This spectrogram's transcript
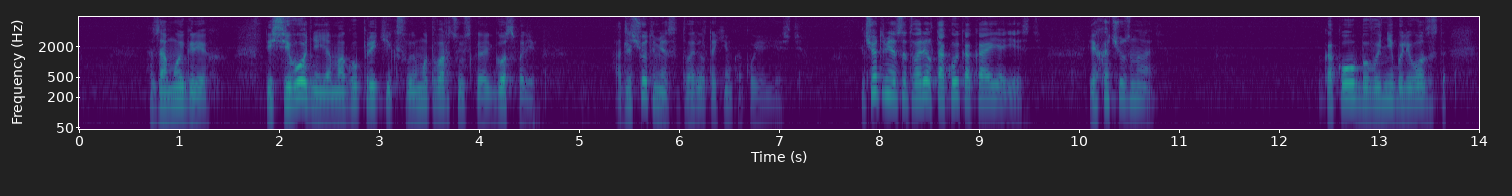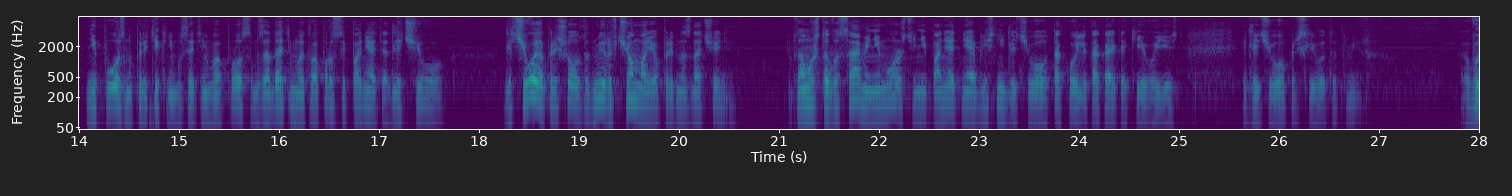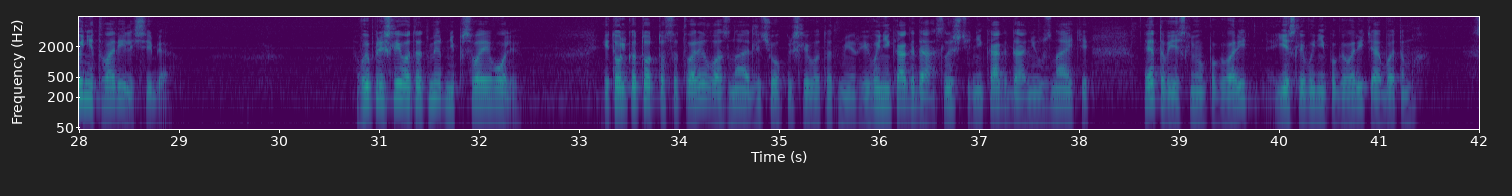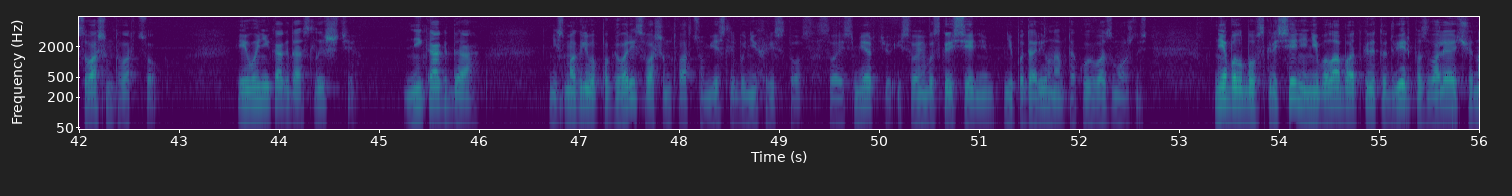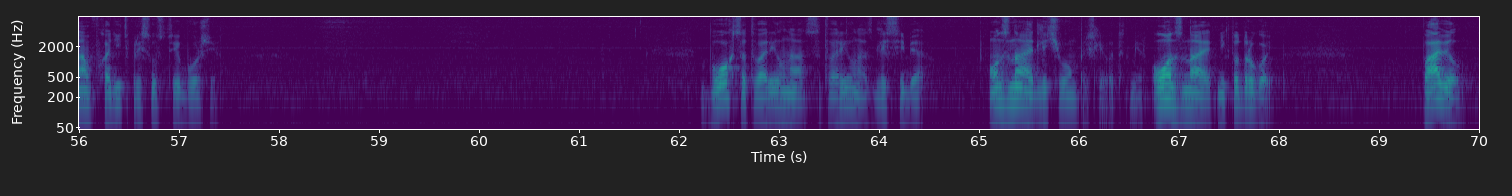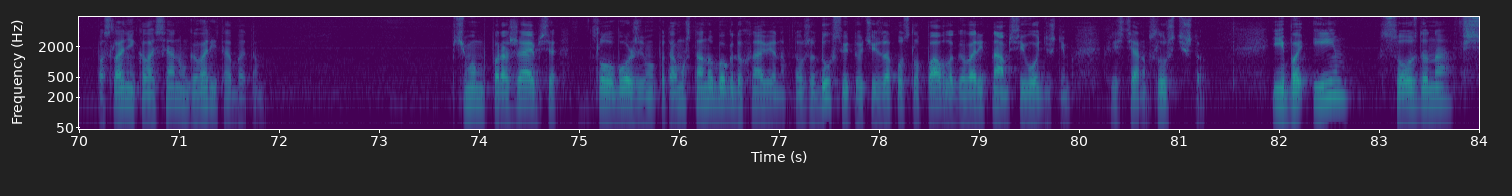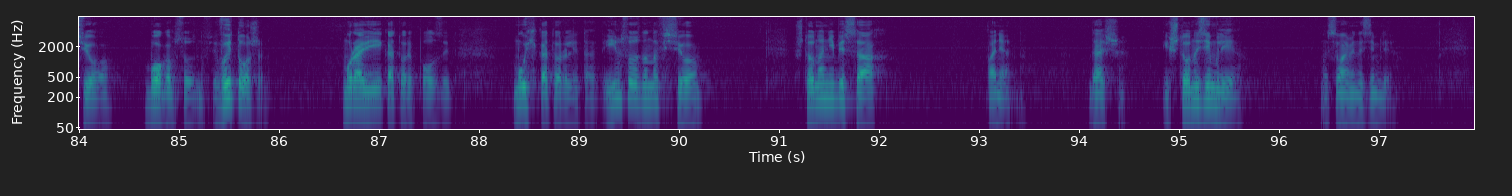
за мой грех. И сегодня я могу прийти к своему Творцу и сказать, Господи, а для чего ты меня сотворил таким, какой я есть? Для чего ты меня сотворил такой, какая я есть? Я хочу знать какого бы вы ни были возраста, не поздно прийти к нему с этим вопросом, задать ему этот вопрос и понять, а для чего? Для чего я пришел в этот мир и в чем мое предназначение? Потому что вы сами не можете не понять, не объяснить, для чего вы такой или такая, какие вы есть, и для чего пришли в этот мир. Вы не творили себя. Вы пришли в этот мир не по своей воле. И только тот, кто сотворил вас, знает, для чего пришли в этот мир. И вы никогда, слышите, никогда не узнаете этого, если, мы поговорить, если вы не поговорите об этом с вашим Творцом. И вы никогда, слышите, никогда не смогли бы поговорить с вашим Творцом, если бы не Христос своей смертью и своим воскресением не подарил нам такую возможность. Не было бы воскресения, не была бы открыта дверь, позволяющая нам входить в присутствие Божье. Бог сотворил нас, сотворил нас для себя. Он знает, для чего мы пришли в этот мир. Он знает, никто другой. Павел Послание Колоссянам говорит об этом. Почему мы поражаемся Слову Божьему? Потому что оно богодухновенно. Потому что Дух Святой через апостола Павла говорит нам, сегодняшним христианам, слушайте что. «Ибо им создано все». Богом создано все. Вы тоже. Муравей, который ползает. мухи, которые летают. Им создано все, что на небесах, понятно. Дальше. И что на земле? Мы с вами на земле.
